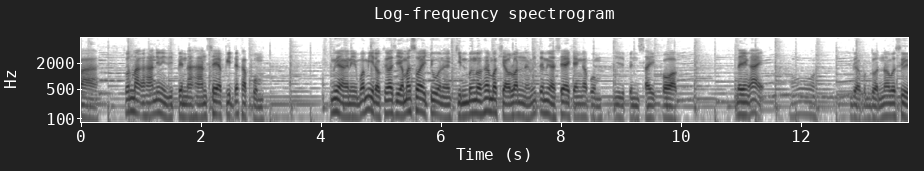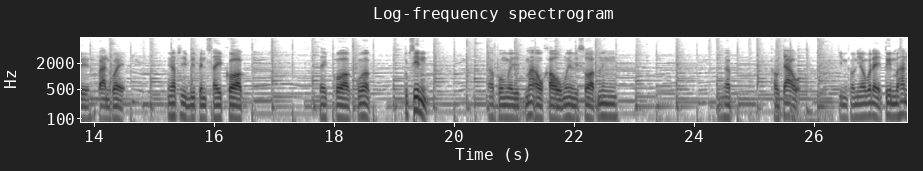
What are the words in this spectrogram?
ปลาส่วนมากอาหารอยู่นี่สิเป็นอาหารแช่ฟิตนะครับผมเนื้อนี่บ่มีดอกเสือเสียมาซอยจุน่ะกินเบิ่งโดนคันบ่เขียวร่อนน่ะมีแต่เนื้อแช่แข็งครับผมนี่สิเป็นไส้กรอกได้ยังไอ้โอ้เดือบักดวนเนาะบ่ซื้อปานข่อยนะครับสิเป็นไส้กรอกใส่กรอกพวกทุกสิ้นครับผมก็สิมาเอาเข่าวมาไปสอบหนึ่ง ครับข้าวเจ้า กินข้าวเหนียวบ่ได้ตื่นมาทัน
